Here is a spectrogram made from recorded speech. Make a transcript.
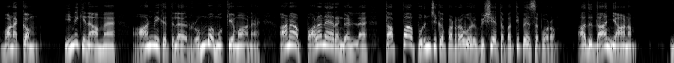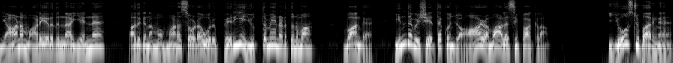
வணக்கம். இன்னைக்கு நாம ஆன்மீகத்துல ரொம்ப முக்கியமான ஆனா பல நேரங்கள்ல தப்பா புரிஞ்சுக்கப்படுற ஒரு விஷயத்த பத்தி பேச போறோம். அதுதான் ஞானம். ஞானம் அடையறதுன்னா என்ன? அதுக்கு நம்ம மனசோட ஒரு பெரிய யுத்தமே நடத்தணுமா? வாங்க இந்த விஷயத்த கொஞ்சம் ஆழமா அலசி பார்க்கலாம். யோசிச்சு பாருங்க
